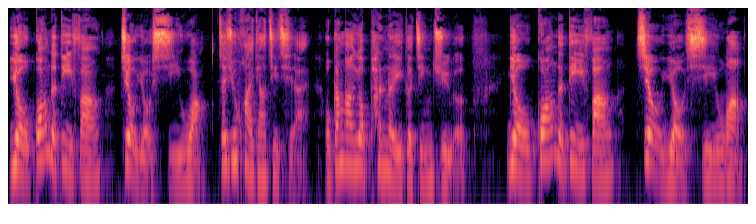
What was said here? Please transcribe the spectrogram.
有光的地方就有希望。这句话一定要记起来。我刚刚又喷了一个金句了，有光的地方就有希望。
